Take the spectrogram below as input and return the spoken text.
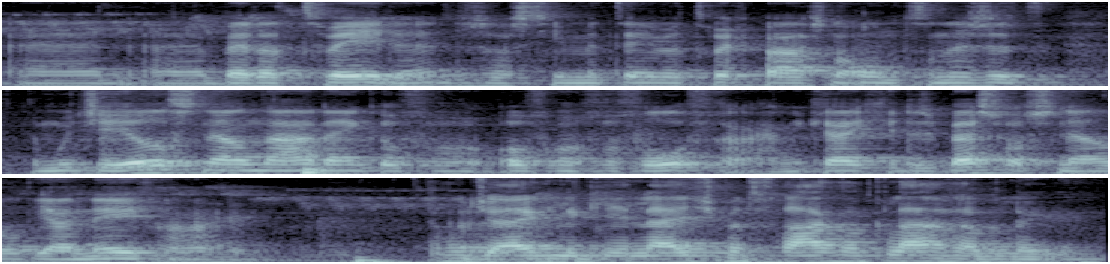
En uh, bij dat tweede, dus als die meteen weer terugpaast naar ons, dan, is het, dan moet je heel snel nadenken over, over een vervolgvraag. En dan krijg je dus best wel snel ja-nee vragen. Dan moet je eigenlijk je lijstje met vragen al klaar hebben liggen.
